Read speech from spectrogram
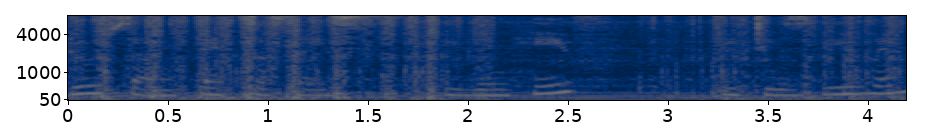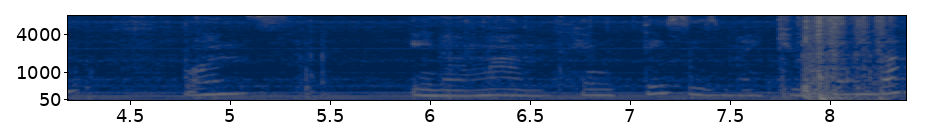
do some exercise even if it is even once in a month. And this is my cucumber.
